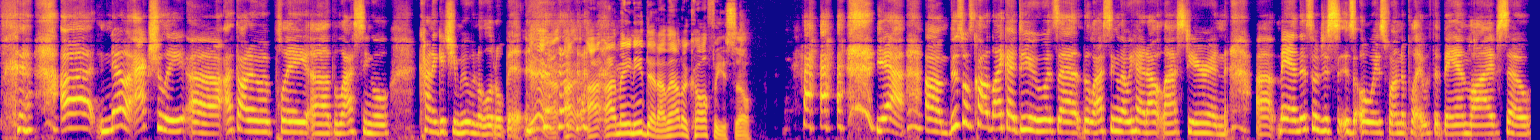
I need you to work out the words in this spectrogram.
uh, no, actually, uh, I thought I would play uh, the last single, kind of get you moving a little bit. yeah, I, I, I, may need that. I'm out of coffee, so. yeah, um, this one's called "Like I Do." Was uh, the last single that we had out last year, and uh, man, this one just is always fun to play with the band live. So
